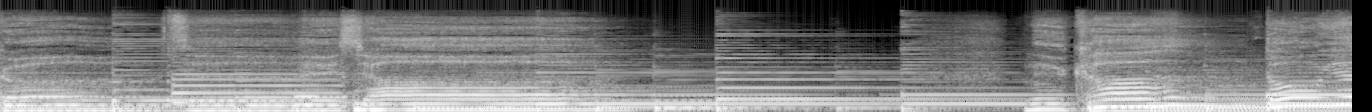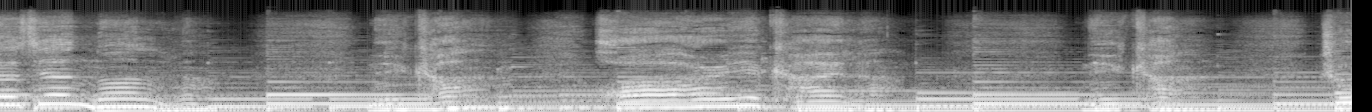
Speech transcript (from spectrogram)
各自为家。你看，冬夜渐暖了，你看，花儿也开了，你看。春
